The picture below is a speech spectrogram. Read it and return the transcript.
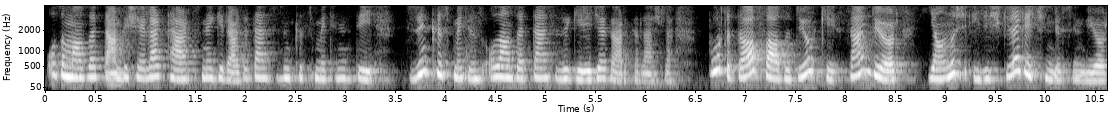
o zaman zaten bir şeyler tersine gider. Zaten sizin kısmetiniz değil. Sizin kısmetiniz olan zaten size gelecek arkadaşlar. Burada daha fazla diyor ki sen diyor yanlış ilişkiler içindesin diyor.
